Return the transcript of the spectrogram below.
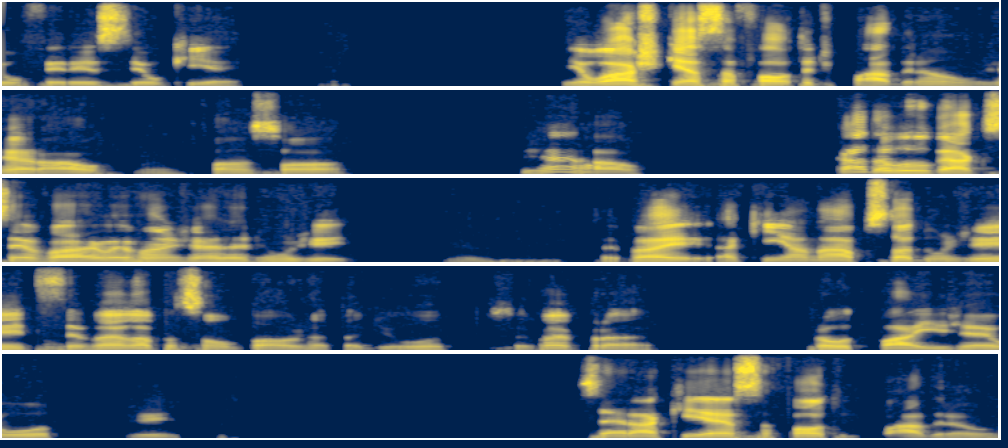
que oferecer o que é. Eu acho que essa falta de padrão geral, né, falando só geral, cada lugar que você vai, o evangelho é de um jeito. né? Você vai aqui em Anápolis está de um jeito, você vai lá para São Paulo já está de outro, você vai para outro país já é outro jeito. Será que essa falta de padrão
